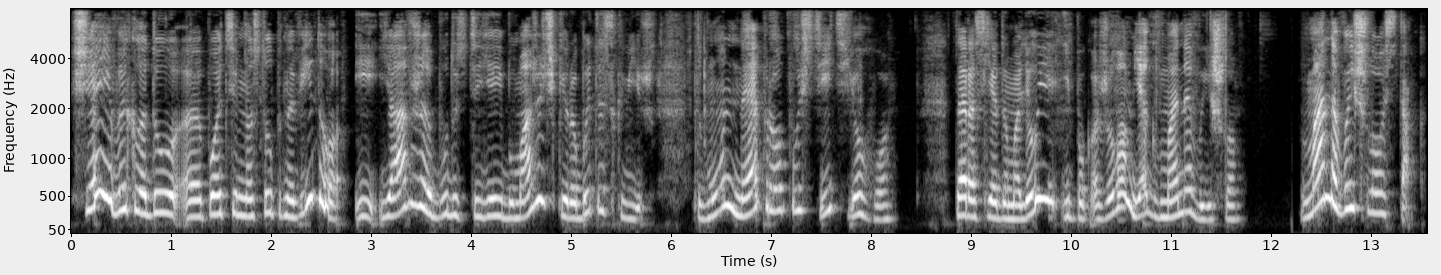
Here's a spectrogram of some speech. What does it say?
Ще я викладу е, потім наступне відео, і я вже буду з цієї бумажечки робити сквіш, тому не пропустіть його. Зараз я домалюю і покажу вам, як в мене вийшло. В мене вийшло ось так.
